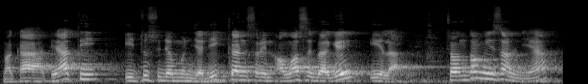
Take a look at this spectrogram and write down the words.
Maka hati-hati, itu sudah menjadikan selain Allah sebagai ilah. Contoh misalnya,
